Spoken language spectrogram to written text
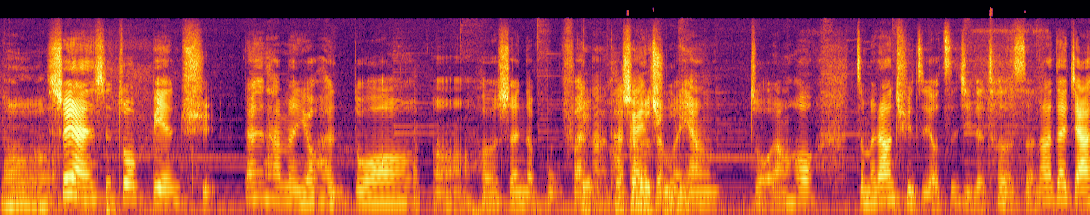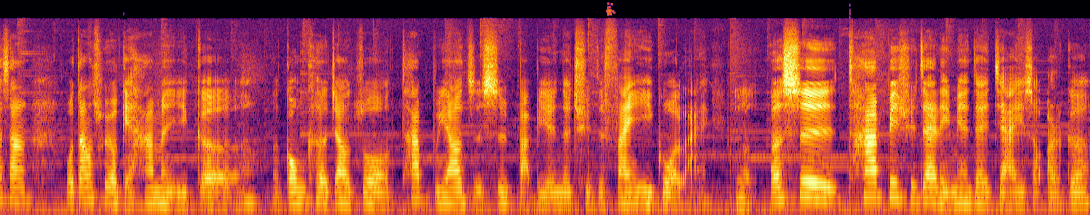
哦，虽然是做编曲，但是他们有很多嗯和声的部分啊，他该怎么样做，然后怎么让曲子有自己的特色。那再加上我当初有给他们一个功课，叫做他不要只是把别人的曲子翻译过来，嗯，而是他必须在里面再加一首儿歌。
